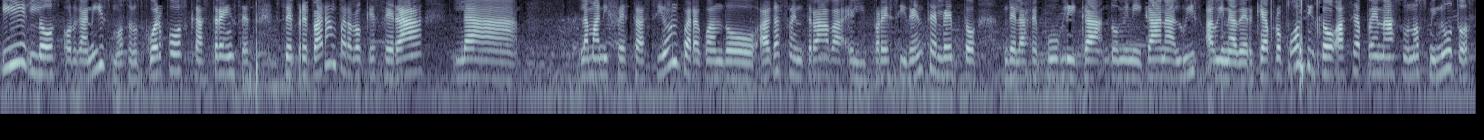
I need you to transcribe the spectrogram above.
y los organismos, los cuerpos castrenses se preparan para lo que será la la manifestación para cuando haga su entrada el presidente electo de la República Dominicana, Luis Abinader, que a propósito hace apenas unos minutos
